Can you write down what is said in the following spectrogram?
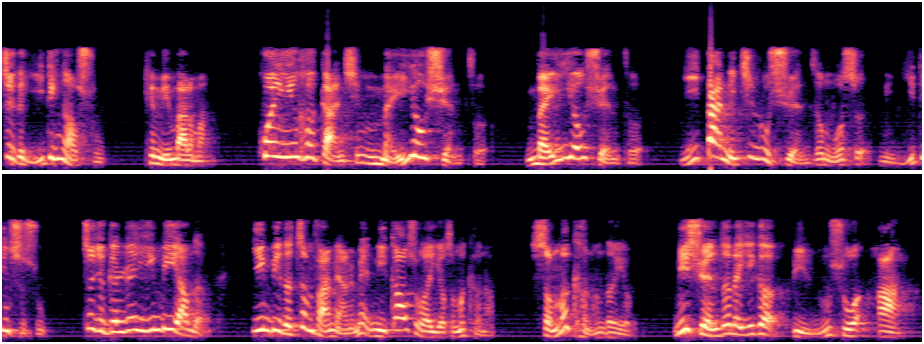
这个一定要输，听明白了吗？婚姻和感情没有选择，没有选择。一旦你进入选择模式，你一定是输。这就跟扔硬币一样的，硬币的正反两面，你告诉我有什么可能？什么可能都有。你选择了一个，比如说哈，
